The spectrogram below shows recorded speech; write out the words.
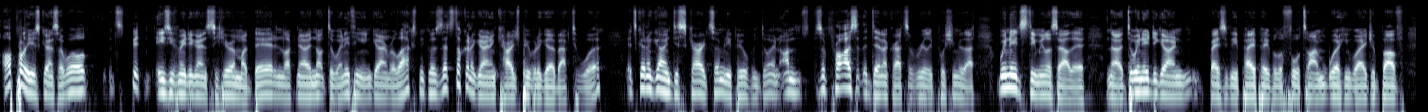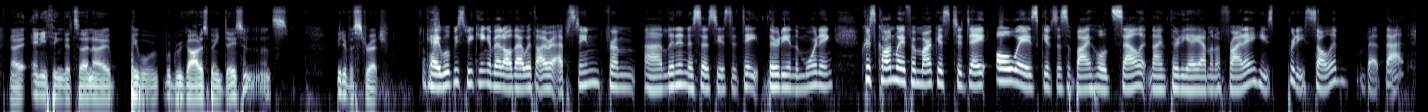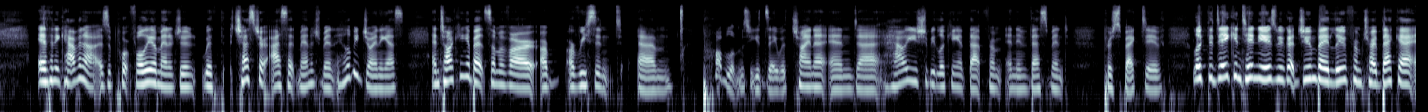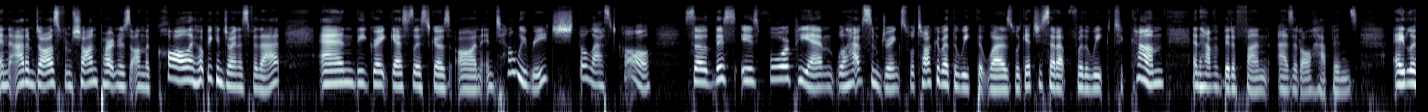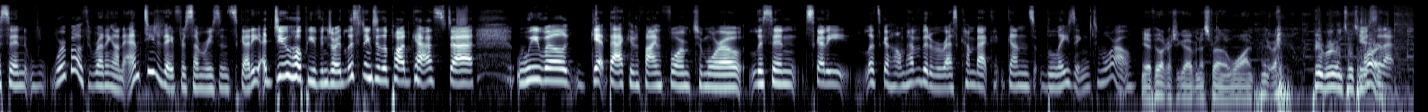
I'll probably just go and say, well, it's a bit easy for me to go and sit here on my bed and like, no, not do anything and go and relax because that's not going to go and encourage people to go back to work. It's going to go and discourage so many people from doing. It. I'm surprised that the Democrats are really pushing for that. We need stimulus out there. No, do we need to go and basically pay people a full time working wage above you know, anything that uh, no people would regard as being decent? That's a bit of a stretch. Okay, we'll be speaking about all that with Ira Epstein from uh, Linen Associates at 8.30 in the morning. Chris Conway from Marcus Today always gives us a buy, hold, sell at 9.30 a.m. on a Friday. He's pretty solid about that. Anthony Kavanaugh is a portfolio manager with Chester Asset Management. He'll be joining us and talking about some of our, our, our recent um, problems, you could say, with China and uh, how you should be looking at that from an investment perspective. Look, the day continues. We've got June Junbei Liu from Tribeca and Adam Dawes from Shaw and Partners on the call. I hope you can join us for that. And the great guest list goes on until we reach the last call. So this is 4 p.m. We'll have some drinks. We'll talk about the week that was. We'll get you set up for the week to come and have a bit of fun as it all happens. Hey, listen, we're both running on empty today for some reason, Scotty. I do hope you've enjoyed listening to the podcast. Uh, we will get back in fine form tomorrow. Listen, Scotty, let's go home, have a bit of a rest, come back guns blazing tomorrow. Yeah, I feel like I should go have an Australian wine. Anyway, hooroo until tomorrow. Cheers to that.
